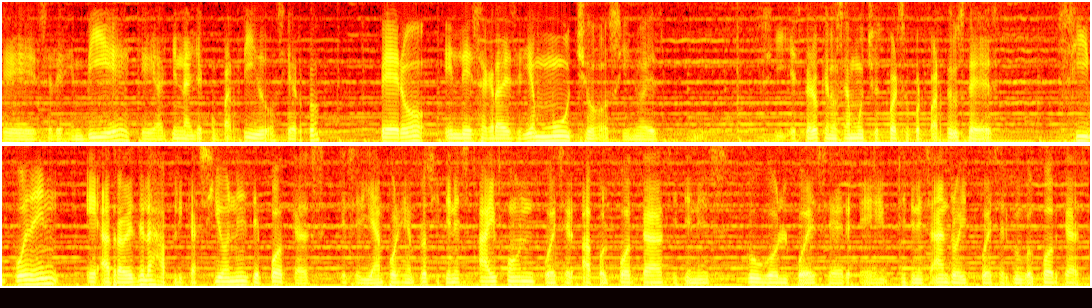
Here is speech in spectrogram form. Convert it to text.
que se les envíe, que alguien haya compartido, ¿cierto? Pero eh, les agradecería mucho, si no es, espero que no sea mucho esfuerzo por parte de ustedes, si pueden eh, a través de las aplicaciones de podcast, que serían, por ejemplo, si tienes iPhone, puede ser Apple Podcast, si tienes Google, puede ser, eh, si tienes Android, puede ser Google Podcast,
